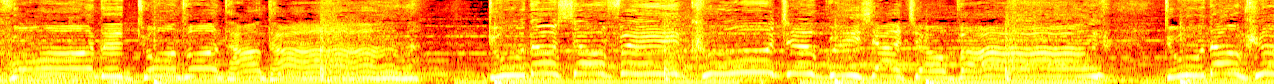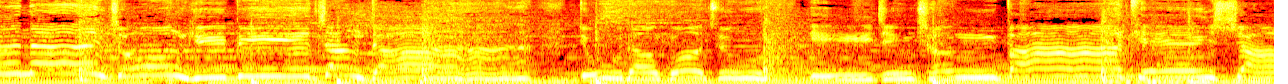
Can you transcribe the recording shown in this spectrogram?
活得拖拖沓沓，堵到消费，哭着跪下交房，堵到柯南，终于毕业长大，堵到国足，已经称霸天下。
